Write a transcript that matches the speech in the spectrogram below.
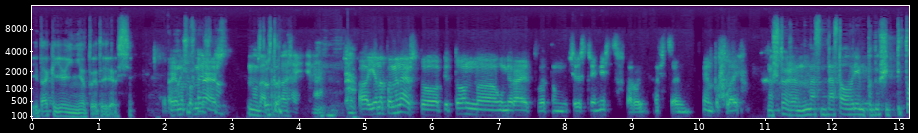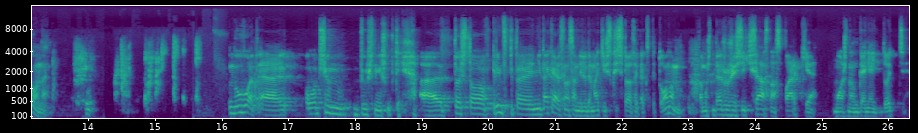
и так ее и нету, этой версии. А я напоминаю, что ну да, что, продолжай, Дима. Я напоминаю, что питон э, умирает в этом через три месяца, второй официально. End of life. Ну что же, настало время подушить питона. Ну вот, э, в общем, душные шутки. Э, то, что, в принципе-то, не такая, на самом деле, драматическая ситуация, как с питоном, потому что даже уже сейчас на спарке можно гонять Дотти.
